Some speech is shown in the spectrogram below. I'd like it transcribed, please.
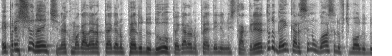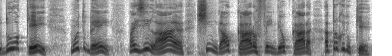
É impressionante, né? Como a galera pega no pé do Dudu, pegaram no pé dele no Instagram. Tudo bem, cara, você não gosta do futebol do Dudu? Ok, muito bem. Mas ir lá, xingar o cara, ofender o cara, a troco do quê?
